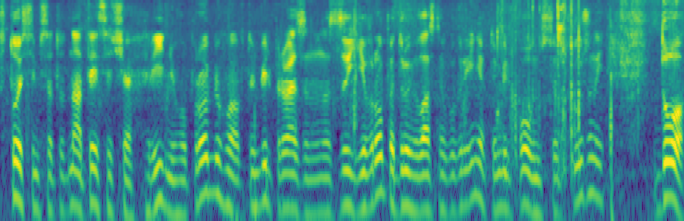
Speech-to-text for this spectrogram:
171 тисяча ріднього пробігу. Автомобіль привезений у нас з Європи, другий власник в Україні. Автомобіль повністю обслужений. До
